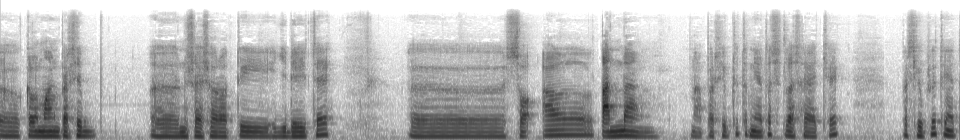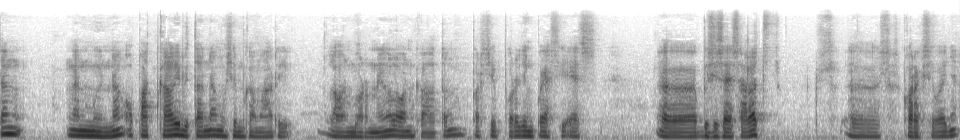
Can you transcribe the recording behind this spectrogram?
eh, kelemahan Persib eh, Nusa Soroti hiji teh eh, soal tandang. Nah Persib itu ternyata setelah saya cek Persib itu ternyata ngan menang opat kali di tandang musim kamari. Lawan Borneo lawan Kalteng Persipura yang PSIS uh, bisa saya salah uh, koreksi banyak.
